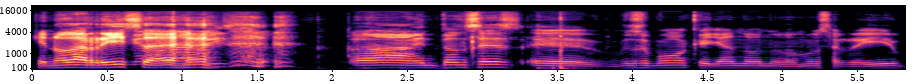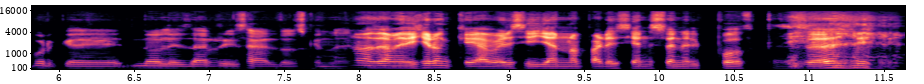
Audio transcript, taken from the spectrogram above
que no da risa. No da risa. Ah, entonces eh, pues, supongo que ya no nos vamos a reír porque no les da risa a los que no. No, o sea, me dijeron que a ver si ya no aparecían eso en el podcast.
